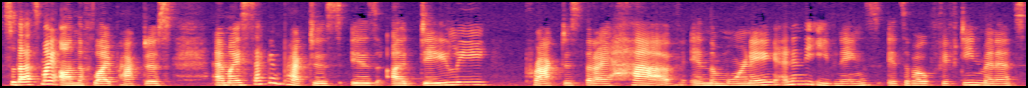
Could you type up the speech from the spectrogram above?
So that's my on the fly practice. And my second practice is a daily practice that I have in the morning and in the evenings. It's about 15 minutes,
